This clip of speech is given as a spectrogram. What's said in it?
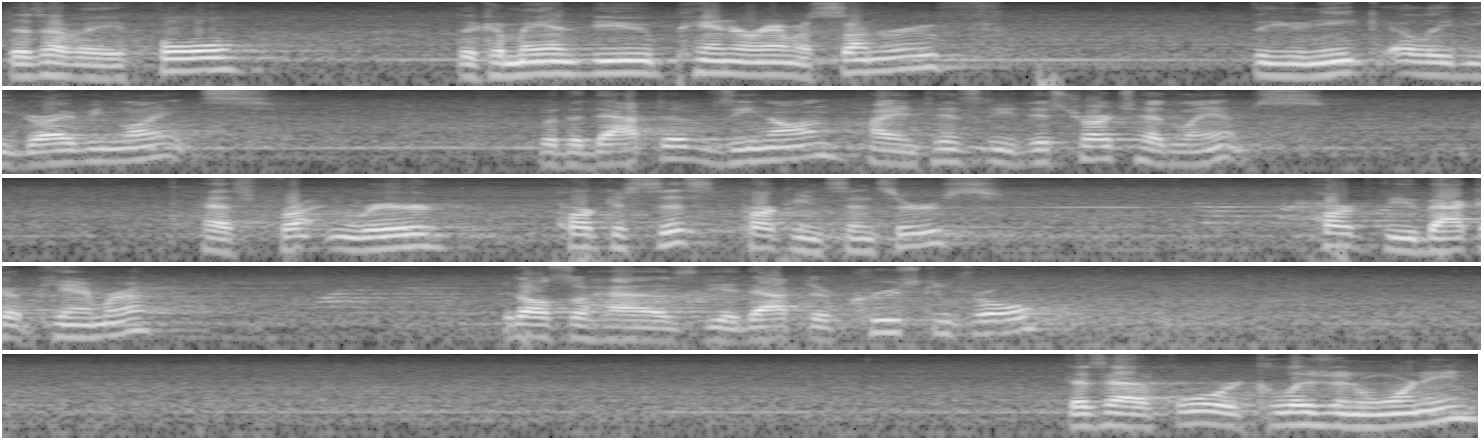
Does have a full the command view panorama sunroof. The unique LED driving lights with adaptive xenon high intensity discharge headlamps. Has front and rear park assist parking sensors. Park view backup camera. It also has the adaptive cruise control. It Does have forward collision warning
